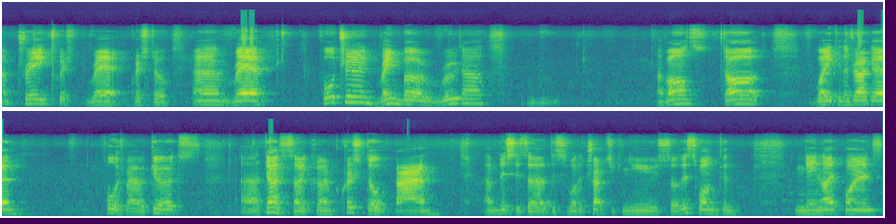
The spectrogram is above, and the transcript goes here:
um, Tree, crystal, Rare, Crystal, um, Rare, Fortune, Rainbow, Ruda, Advance, Dark, Waken the Dragon, Forge Bearer Goods, uh, Cyclone, Crystal Ban. Um, this is uh, this is one of the traps you can use. So this one can gain life points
